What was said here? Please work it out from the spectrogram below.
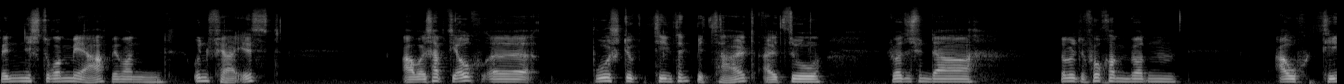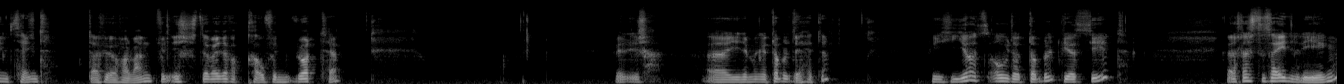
Wenn nicht sogar mehr, wenn man unfair ist. Aber ich habe sie auch äh, pro Stück 10 Cent bezahlt. Also würde ich, wenn da doppelte vorkommen würden, auch 10 Cent dafür verlangt, wenn ich sie weiter verkaufen würde. Wenn ich äh, jede Menge Doppelte hätte. Wie hier, ist auch wieder doppelt, wie ihr seht. Werde ich das zur Seite legen.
